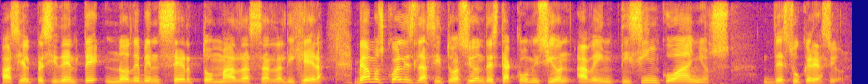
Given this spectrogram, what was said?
hacia el presidente no deben ser tomadas a la ligera. Veamos cuál es la situación de esta comisión a 25 años de su creación.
